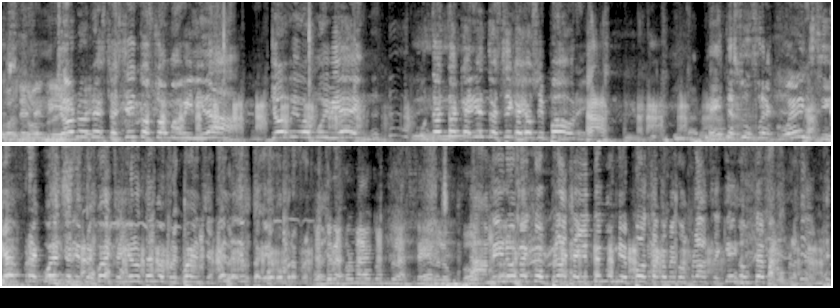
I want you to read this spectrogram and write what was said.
con. Yo no necesito su amabilidad. Yo vivo muy bien. Usted está queriendo decir que yo soy pobre. Esta es su ¿Qué frecuencia. frecuencia ni frecuencia? Yo no tengo frecuencia. ¿Qué le dijo usted que yo compré Es frecuencia? una forma de complacerlo un poco. A mí no me complaca, yo tengo mi esposa que me complace. ¿Quién es usted para complacerme?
